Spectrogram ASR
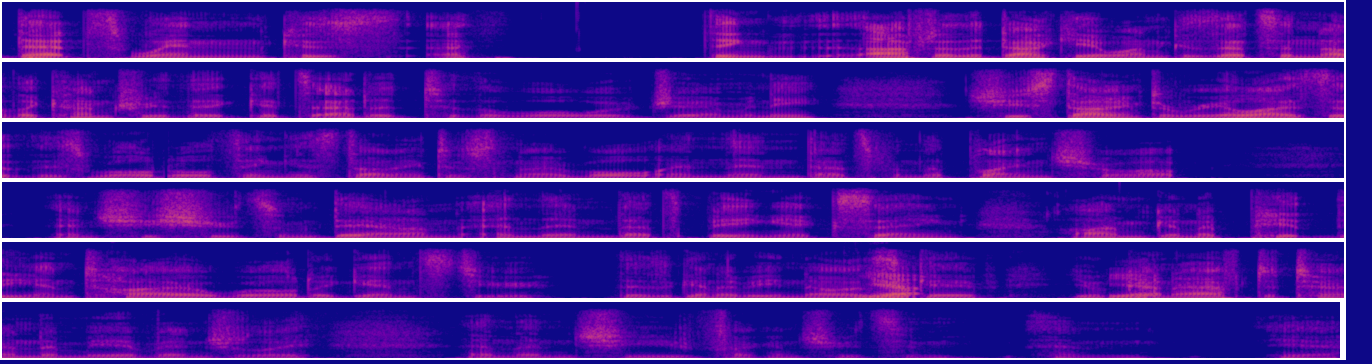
that's when because I think after the Dacia one, because that's another country that gets added to the war with Germany. She's starting to realize that this World War thing is starting to snowball, and then that's when the planes show up, and she shoots him down, and then that's being X saying, "I'm gonna pit the entire world against you. There's gonna be no Yeah. escape. You're Yeah. gonna have to turn to me eventually." And then she fucking shoots him, and yeah.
